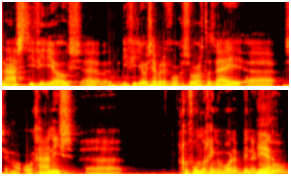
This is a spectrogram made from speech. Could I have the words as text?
naast die video's... die video's hebben ervoor gezorgd dat wij, zeg maar, organisch gevonden gingen worden binnen Google.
